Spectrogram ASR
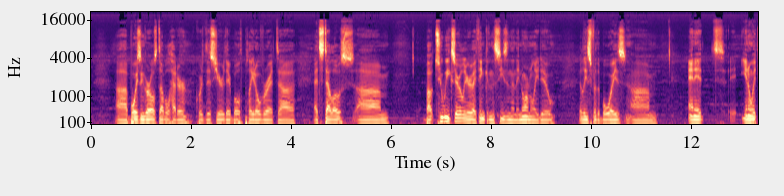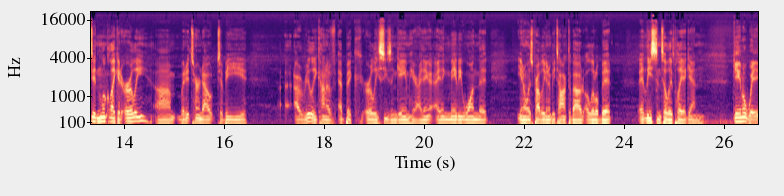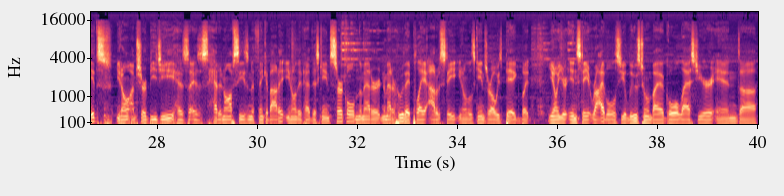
uh, boys and girls doubleheader. Of course, this year they both played over at uh, at Stellos. Um, about two weeks earlier, I think, in the season than they normally do, at least for the boys. Um, and it, you know, it didn't look like it early, um, but it turned out to be a- really kind of epic early season game here. I think, I think maybe one that, you know, is probably going to be talked about a little bit, at least until they play again. Game of Waves, you know, I'm sure BG has has had an off season to think about it. You know, they've had this game circled. No matter no matter who they play out of state, you know, those games are always big. But you know, your in-state rivals, you lose to them by a goal last year, and uh,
